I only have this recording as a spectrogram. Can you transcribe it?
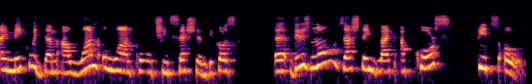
I make with them a one-on-one coaching session because uh, there is no such thing like a course fits all.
